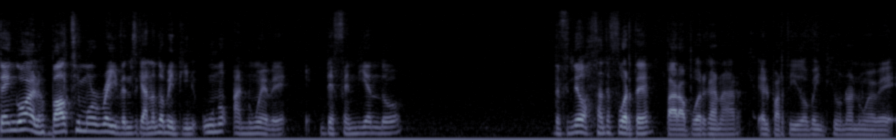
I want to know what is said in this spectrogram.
Tengo a los Baltimore Ravens ganando 21 a 9, defendiendo defendiendo bastante fuerte para poder ganar el partido 21 a 9.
